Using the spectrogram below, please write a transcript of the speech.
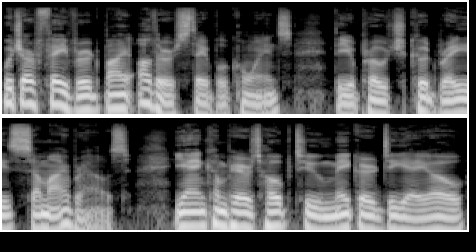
which are favored by other stablecoins. The approach could raise some eyebrows. Yang compares Hope to MakerDAO,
